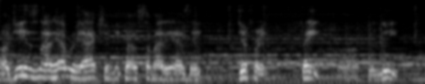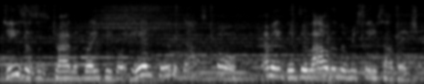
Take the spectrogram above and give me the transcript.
Uh, Jesus is not having a reaction because somebody has a different faith belief. Jesus is trying to bring people into the gospel. I mean, to allow them to receive salvation.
